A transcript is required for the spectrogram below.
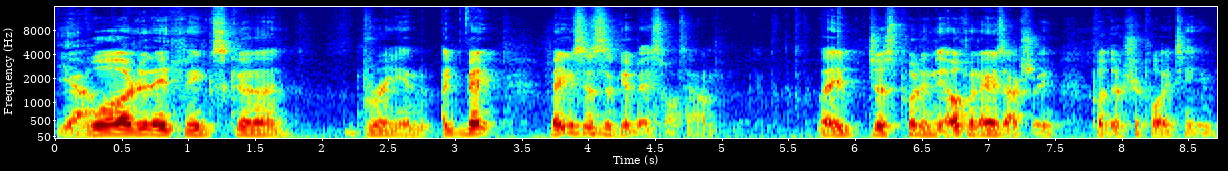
yeah, What do they think's gonna bring in? Like Ve- Vegas is a good baseball town. They just put in the Oakland A's actually put their AAA team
